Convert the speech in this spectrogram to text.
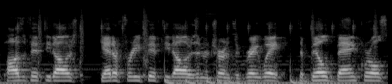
deposit $50, get a free $50 in return. It's a great way to build bankrolls.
